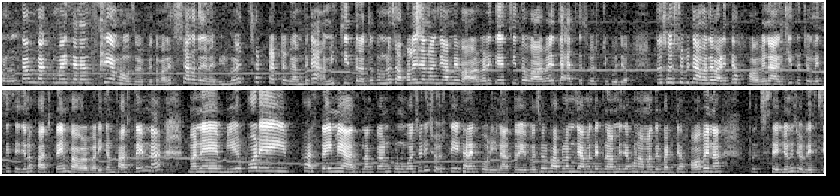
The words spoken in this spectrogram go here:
Welcome back to my channel CM house ওয়েপে তোমাদের স্বাগত জানাই। বীরভূমের ছোট্ট একটা গ্রাম থেকে আমি চিত্রা। তো তোমরা সকলেই জানো যে আমি বাবার বাড়িতে এসেছি, তো বাবার বাড়িতে আজকে ষষ্ঠী পুজো। তো ষষ্ঠী পুজো আমাদের বাড়িতে হবে না আর কি, তো চলে এসেছি সেই জন্য ফার্স্ট টাইম বাবার বাড়ি। কারণ ফার্স্ট টাইম না মানে বিয়ের পর এই ফার্স্ট টাইমে আসলাম, কারণ কোনো বছরই ষষ্ঠী এখানে করি না। তো এবছর ভাবলাম যে আমাদের গ্রামে যখন আমাদের বাড়িতে হবে না, তো সেই জন্য চলে এসেছি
